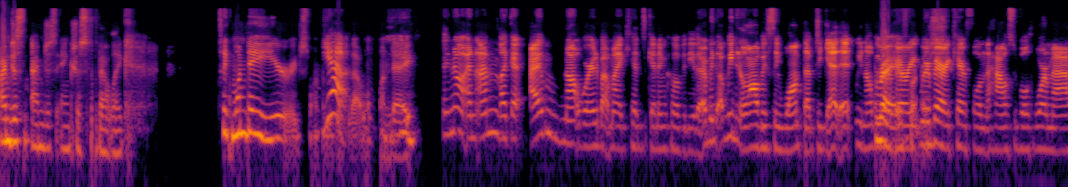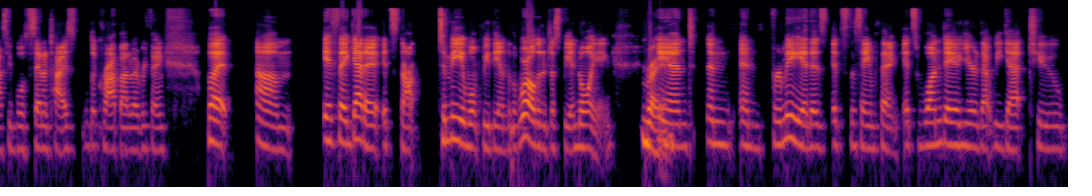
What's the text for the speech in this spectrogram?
I'm just I'm just anxious about like it's like one day a year. I just want yeah that one day. I know, and I'm like, I'm not worried about my kids getting COVID either. I mean, we didn't obviously want them to get it. You know, we right, were very, we are very careful in the house. We both wore masks. We both sanitized the crap out of everything. But um, if they get it, it's not to me. It won't be the end of the world. It'll just be annoying. Right. And and and for me, it is. It's the same thing. It's one day a year that we get to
